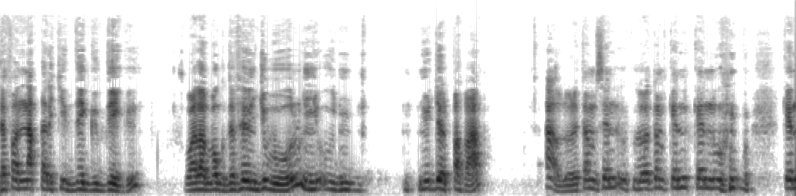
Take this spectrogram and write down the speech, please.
dafa naqari ci dégg-dégg wala boog dafa leen jubuwul ñu ñu jël papa ah loolu itam seen loolu itam kenn kenn kenn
